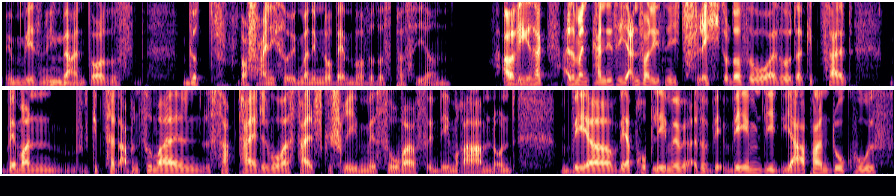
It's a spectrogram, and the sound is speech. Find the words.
im Wesentlichen mhm. beantwortet. Das wird wahrscheinlich so irgendwann im November wird das passieren. Aber wie gesagt, also man kann die sich anschauen, die ist nicht schlecht oder so. Also da gibt es halt, wenn man, gibt es halt ab und zu mal ein Subtitle, wo was falsch geschrieben ist, sowas in dem Rahmen. Und wer, wer Probleme, also we, wem die Japan-Dokus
